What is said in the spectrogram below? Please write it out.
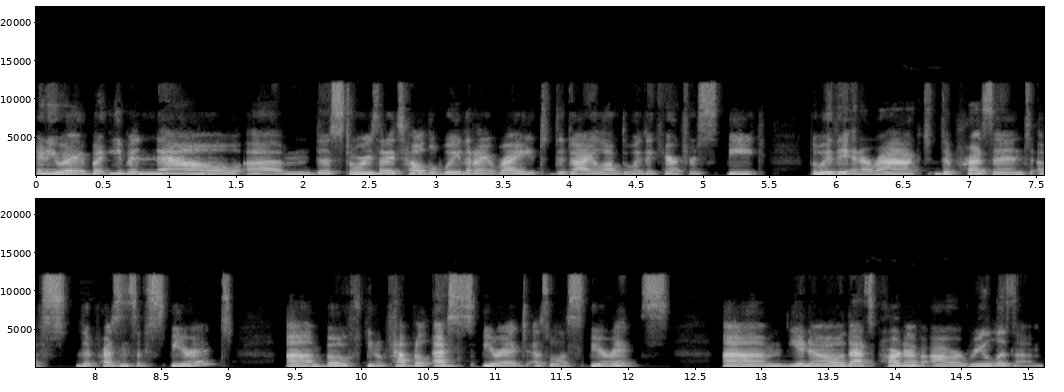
Anyway, but even now, um, the stories that I tell, the way that I write, the dialogue, the way the characters speak, the way they interact, the present of the presence of spirit, um, both you know, capital S spirit as well as spirits. Um, you know, that's part of our realism.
